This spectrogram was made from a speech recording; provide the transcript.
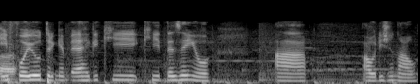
E Ah. foi o Dringenberg que, que desenhou a, a original.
